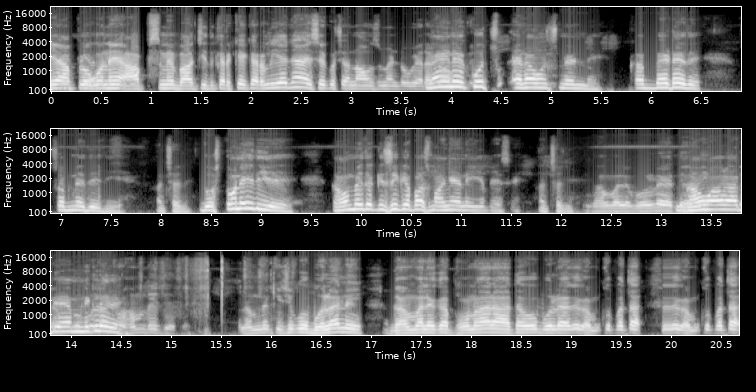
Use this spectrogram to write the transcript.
ये आप लोगों ने आपस में बातचीत करके कर लिया या ऐसे कुछ अनाउंसमेंट वगैरह नहीं नहीं कुछ? अनाउंसमेंट नहीं। कब बैठे थे सबने दे दिए। अच्छा जी। दोस्तों ने ही दिए। गाँव में तो किसी के पास मांगे नहीं है पैसे। अच्छा जी। गाँव वाले बोल रहे थे गाँव वाला अभी हम निकले थे। तो हम भी देते। और हमने किसी को बोला नहीं। गाँव वाले का फ़ोन आ रहा था वो बोल रहा था हमको पता हमको पता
